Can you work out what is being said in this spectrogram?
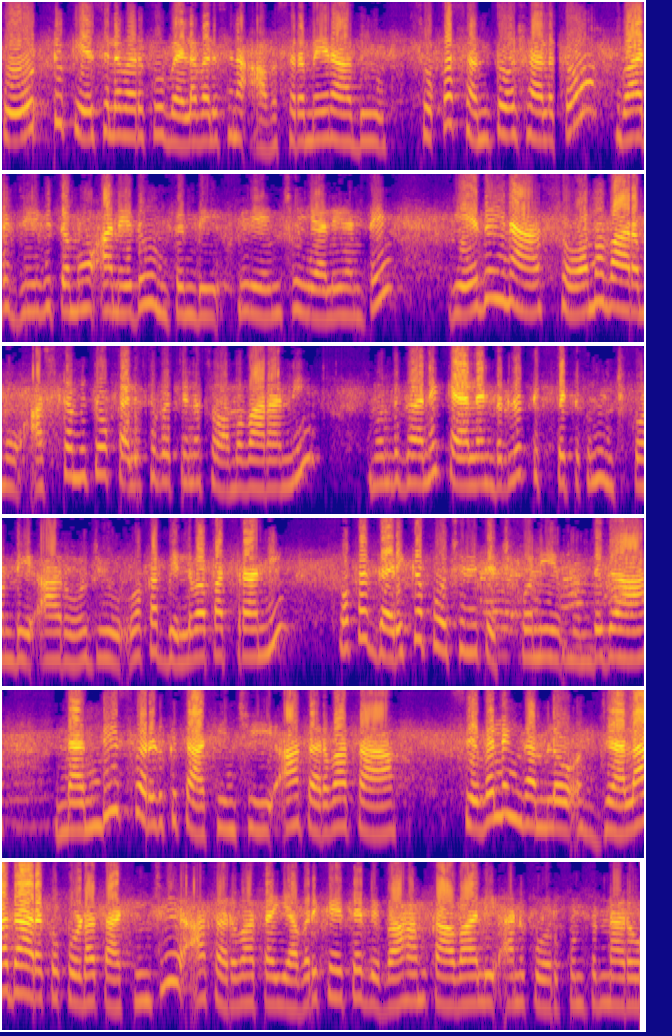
కోర్టు కేసుల వరకు వెళ్ళవలసిన అవసరమే రాదు. సుఖ సంతోషాలతో వారి జీవితము అనేది ఉంటుంది. మీరు ఏం చేయాలి అంటే ఏదైనా సోమవారము అష్టమితో కలిసి వచ్చిన సోమవారాన్ని ముందుగానే క్యాలెండర్లో టిక్ పెట్టుకుని ఉంచుకోండి. ఆ రోజు ఒక బిల్వ పత్రాన్ని ఒక గరిక పోచని తెచ్చుకొని ముందుగా నందీశ్వరుడికి తాకించి ఆ తర్వాత శివలింగంలో జలాధారకు కూడా తాకించి ఆ తర్వాత ఎవరికైతే వివాహం కావాలి అని కోరుకుంటున్నారో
